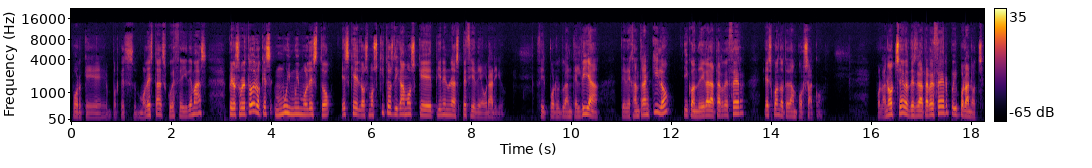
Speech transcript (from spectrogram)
porque, porque es molesta, escuece y demás. Pero sobre todo lo que es muy, muy molesto es que los mosquitos, digamos que tienen una especie de horario. Es decir, por, durante el día te dejan tranquilo y cuando llega el atardecer es cuando te dan por saco por la noche, desde el atardecer y por la noche.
